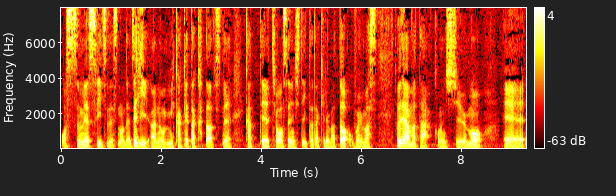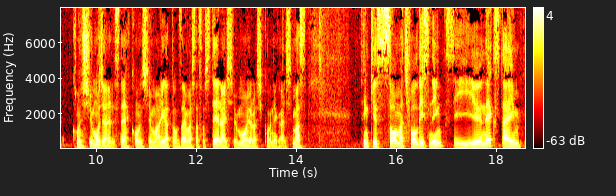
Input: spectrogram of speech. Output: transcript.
おすすめスイーツですのでぜひあの見かけた方はですね買って挑戦していただければと思います。それではまた今週も、えー、今週もじゃないですね今週もありがとうございましたそして来週もよろしくお願いします Thank you so much for listening. See you next time.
